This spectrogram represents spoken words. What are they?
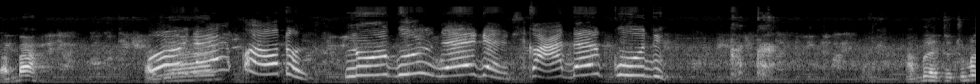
বাবা ওরে কতল নগুল দেগে কাদের কুদি? আব্বু একটা চুমা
